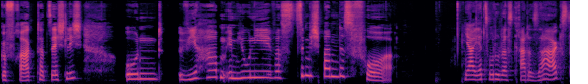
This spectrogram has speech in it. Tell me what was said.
gefragt tatsächlich. Und wir haben im Juni was ziemlich Spannendes vor. Ja, jetzt, wo du das gerade sagst.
